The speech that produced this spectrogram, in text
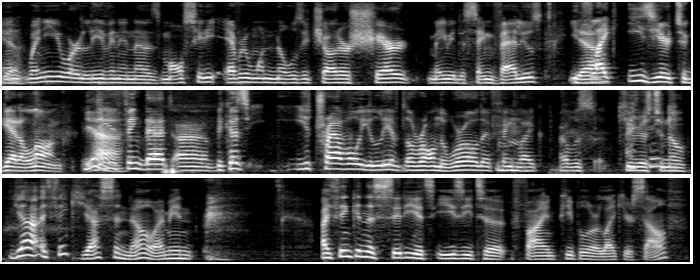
and. Yeah. when you are living in a small city, everyone knows each other, share maybe the same values. It's Yeah. like easier to get along. yeah. Do you think that uh, because you travel, you lived around the world? I think like I was curious. I to know. Yeah, I think yes and no. I mean, I think in the city it's easy to find people who are like yourself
